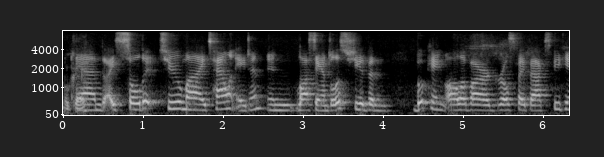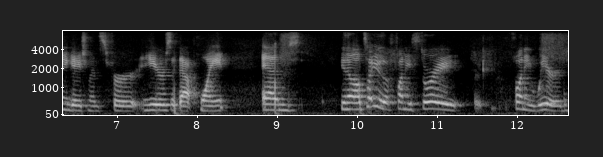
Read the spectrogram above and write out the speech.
Okay. and I sold it to my talent agent in Los Angeles. She had been booking all of our Girls Fight Back speaking engagements for years at that point. And, you know, I'll tell you the funny story, funny, weird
